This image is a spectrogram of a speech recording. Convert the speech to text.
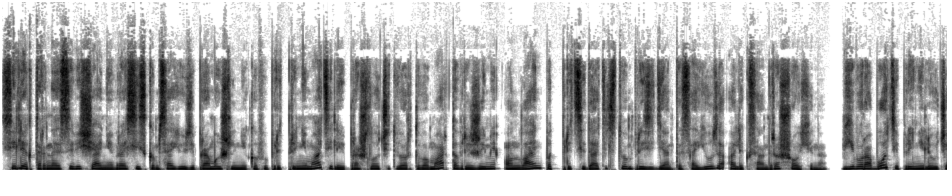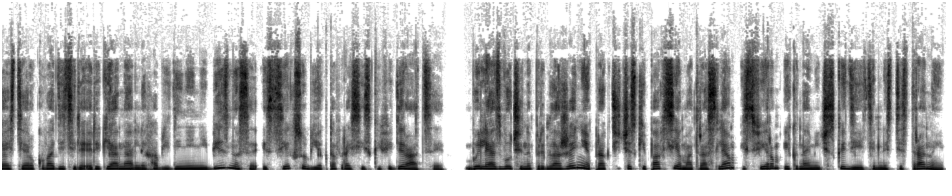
Селекторное совещание в Российском союзе промышленников и предпринимателей прошло 4 марта в режиме онлайн под председательством президента Союза Александра Шохина. В его работе приняли участие руководители региональных объединений бизнеса из всех субъектов Российской Федерации. Были озвучены предложения практически по всем отраслям и сферам экономической деятельности страны.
